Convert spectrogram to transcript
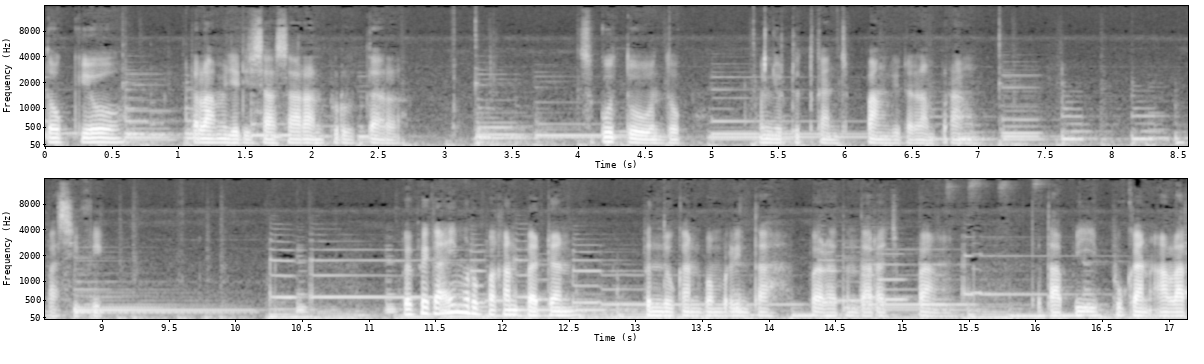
Tokyo telah menjadi sasaran brutal sekutu untuk menyudutkan Jepang di dalam perang Pasifik. PPKI merupakan badan bentukan pemerintah bala tentara Jepang tetapi bukan alat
